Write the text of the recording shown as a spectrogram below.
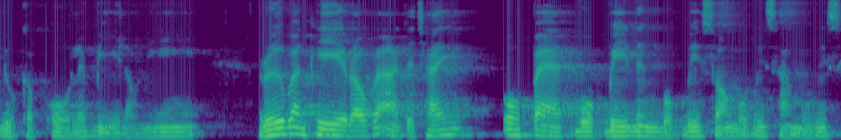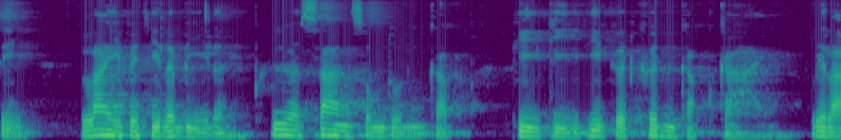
อยู่กับ O และ B เหล่านี้ หรือบางทีเราก็อาจจะใช้ O8 บวก B1 บวก B2 บวก B3 บวก B4 ไล่ไปทีละ B เลย เพื่อสร้างสมดุลกับ PP ที่เกิดขึ้นกับกาย เวลา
